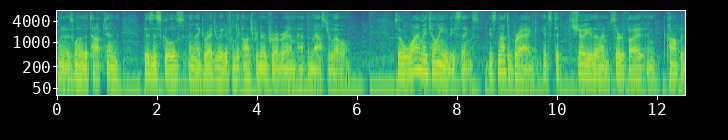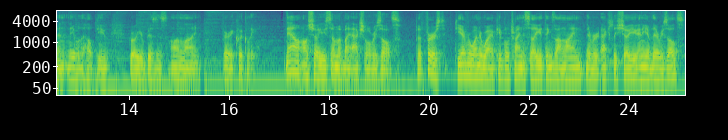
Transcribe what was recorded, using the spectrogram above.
when it was one of the top 10 business schools and I graduated from the entrepreneur program at the master level. So why am I telling you these things? It's not to brag, it's to show you that I'm certified and competent and able to help you grow your business online very quickly. Now I'll show you some of my actual results. But first, do you ever wonder why people trying to sell you things online never actually show you any of their results?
